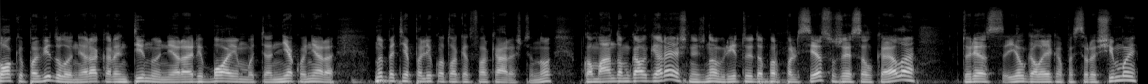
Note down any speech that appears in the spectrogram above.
tokio pavydalu, nėra karantinų, nėra ribojimų, ten nieko nėra. Nu, bet jie paliko tokį tvarkaraštį. Nu, komandom gal gerai, aš nežinau, rytui dabar palsės, užais LKL, turės ilgą laiką pasirašymui.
